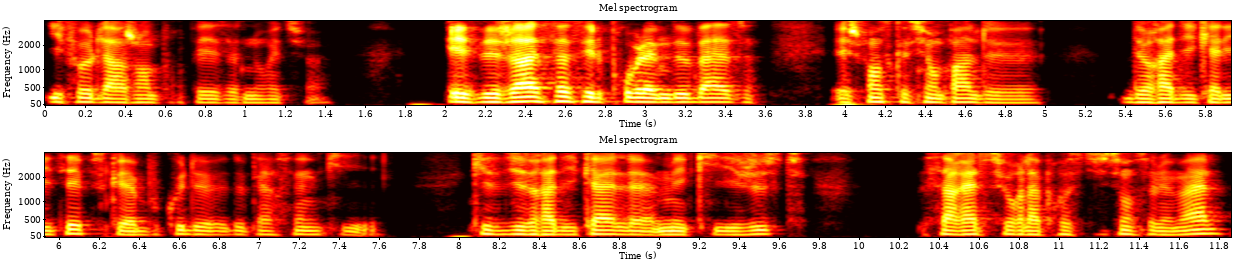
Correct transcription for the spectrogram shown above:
il faut de l'argent pour payer cette nourriture. Et déjà, ça, c'est le problème de base. Et je pense que si on parle de, de radicalité, parce qu'il y a beaucoup de, de personnes qui, qui se disent radicales, mais qui juste s'arrêtent sur la prostitution, c'est le mal.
